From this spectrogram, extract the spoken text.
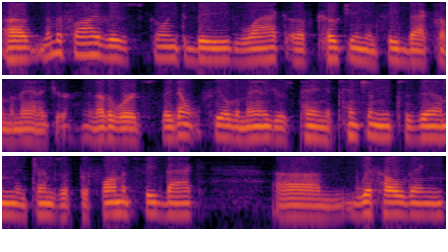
Uh, number five is going to be lack of coaching and feedback from the manager. In other words, they don't feel the manager is paying attention to them in terms of performance feedback, um, withholding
